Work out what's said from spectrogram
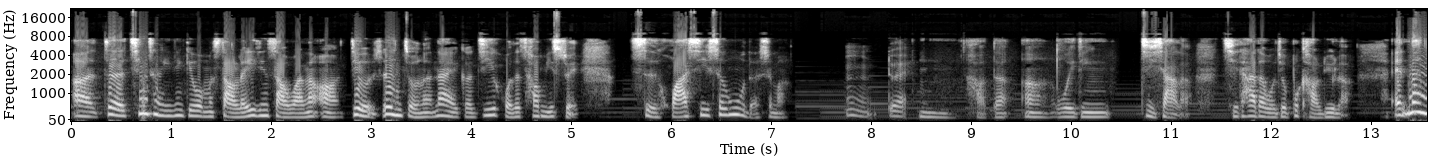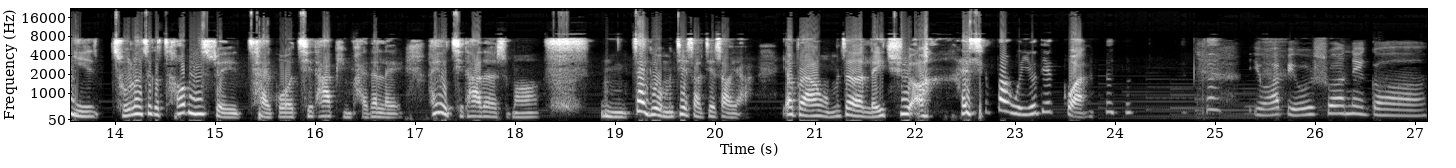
啊，这清晨已经给我们扫雷，已经扫完了啊，就认准了那一个激活的糙米水是华西生物的，是吗？嗯，对，嗯，好的，嗯，我已经记下了，其他的我就不考虑了。哎，那你除了这个糙米水踩过其他品牌的雷，还有其他的什么？嗯，再给我们介绍介绍呀，要不然我们这雷区啊，还是范围有点广。有啊，比如说那个，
